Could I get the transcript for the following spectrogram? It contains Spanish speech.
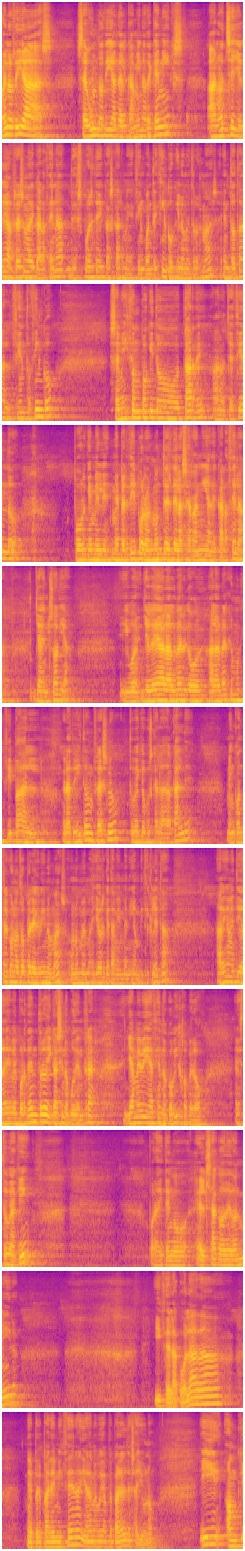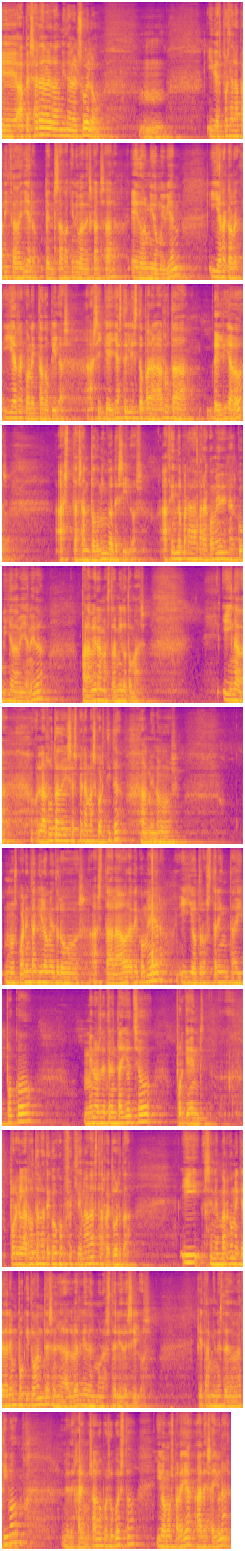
Buenos días, segundo día del camino de Chemix. Anoche llegué a Fresno de Caracena después de cascarme 55 kilómetros más, en total 105. Se me hizo un poquito tarde, anocheciendo, porque me, perdí por los montes de la serranía de Caracena, ya en Soria. Y bueno, llegué al al albergue municipal gratuito en Fresno, tuve que buscar al alcalde me encontré con otro peregrino más, un hombre mayor que también venía en bicicleta. Había metido la llave por dentro y casi no pude entrar. Ya me veía haciendo cobijo, pero estuve aquí. Por ahí tengo el saco de dormir. Hice la colada, me preparé mi cena y ahora me voy a preparar el desayuno. Y aunque a pesar de haber dormido en el suelo, mm, y después de la paliza de ayer pensaba que no iba a descansar, he dormido muy bien y he, y he reconectado pilas. Así que ya estoy listo para la ruta del día 2 hasta Santo Domingo de Silos, haciendo parada para comer en Alcubilla de Avellaneda para ver a nuestro amigo Tomás. Y nada, la ruta de hoy se espera más cortita, al menos unos 40 kilómetros hasta la hora de comer y otros 30 y poco, menos de 38, porque, porque la ruta la tengo confeccionada hasta retuerta. Y sin embargo me quedaré un poquito antes en el albergue del monasterio de Silos, que también es de donativo, le dejaremos algo por supuesto, y vamos para allá a desayunar.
